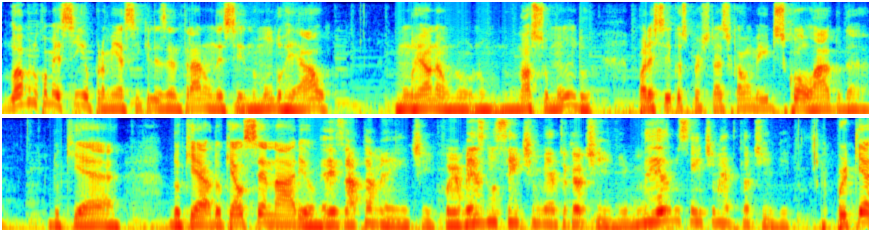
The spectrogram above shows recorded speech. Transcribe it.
Logo no comecinho, para mim, assim que eles entraram nesse no mundo real. Mundo real não, no, no, no nosso mundo, parecia que os personagens ficavam meio descolados da, do que é do que é, do que é o cenário. Exatamente. Foi o mesmo sentimento que eu tive. O mesmo sentimento que eu tive. Porque é,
